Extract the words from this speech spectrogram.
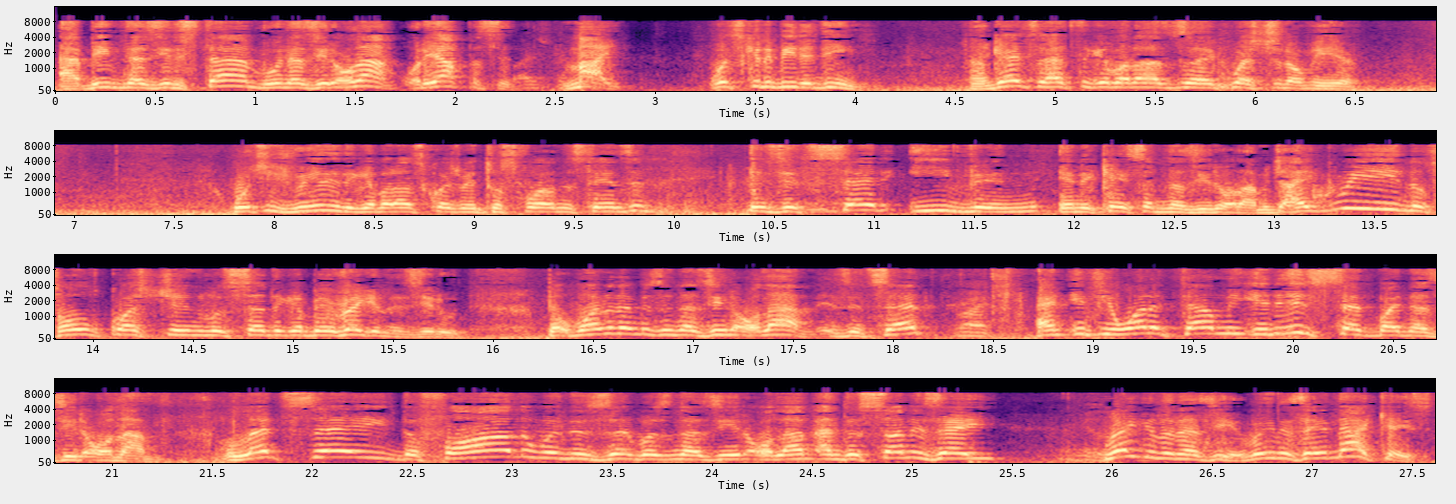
Abiv Nazir Stam, Vihu Nazir Olam. Or the opposite. Mai. What's going to be the deen? Okay, so that's the Gemara's uh, question over here. Which is really the Gemara's question, Tosfot understands it. Is it said even in the case of Nazir Olam? Which I agree, this whole question was said to be a regular Nazirut. But one of them is a Nazir Olam. Is it said? Right. And if you want to tell me it is said by Nazir Olam, let's say the father was, was Nazir Olam and the son is a regular Nazir. We're going to say in that case.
